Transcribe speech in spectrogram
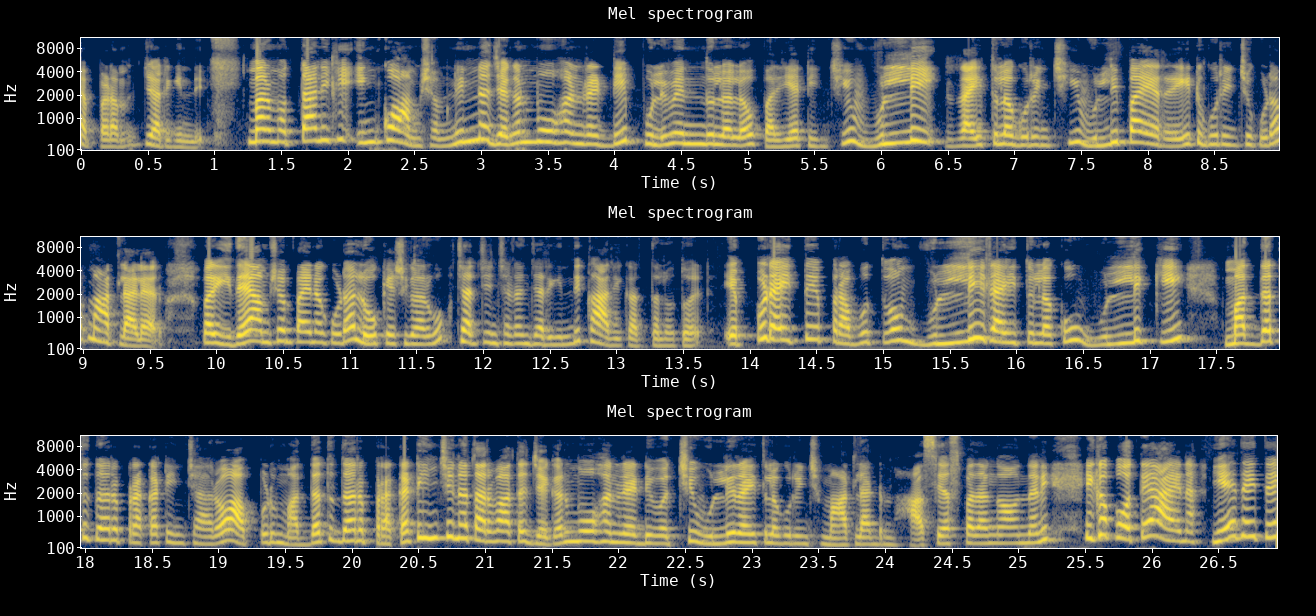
చెప్పడం జరిగింది. మరి మొత్తానికి ఇంకో అంశం. నిన్న జగన్మోహన్ రెడ్డి పులివెందులలో పర్యటించి ఉల్లి రైతుల గురించి ఉల్లిపాయ రేటు గురించి కూడా మాట్లాడారు. మరి ఇదే అంశం పైన కూడా లోకేష్ గారు చర్చించడం జరిగింది కార్యకర్తలతో. ఎప్పుడైతే ప్రభుత్వం ఉల్లి రైతులకు ఉల్లికి మద్దతు ధర ప్రకటించారో అప్పుడు మద్దతు ధర ప్రకటించిన తర్వాత జగన్మోహన్ రెడ్డి వచ్చి ఉల్లి రైతుల గురించి మాట్లాడడం హాస్యాస్పదంగా ఉందని. ఇకపోతే ఆయన ఏదైతే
